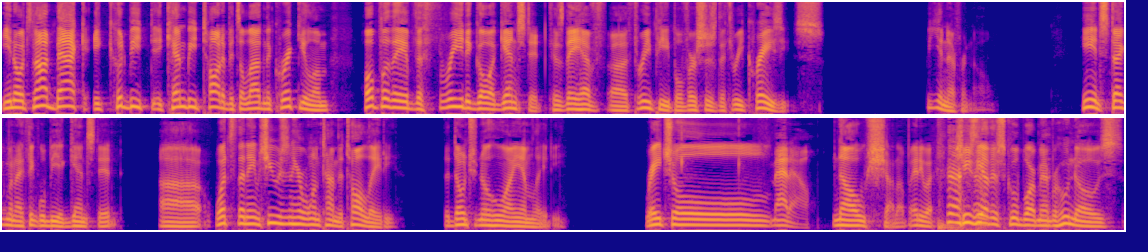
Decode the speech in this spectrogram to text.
you know it's not back. It could be. It can be taught if it's allowed in the curriculum. Hopefully, they have the three to go against it because they have uh, three people versus the three crazies. But you never know. He and Stegeman, I think, will be against it. Uh, what's the name? She was in here one time, the tall lady. The don't you know who I am lady. Rachel Maddow. No, shut up. Anyway, she's the other school board member. Who knows?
